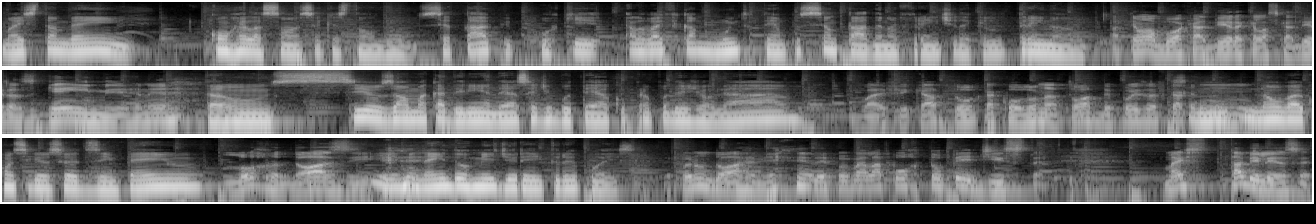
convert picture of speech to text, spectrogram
mas também com relação a essa questão do setup, porque ela vai ficar muito tempo sentada na frente daquilo treinando. Até uma boa cadeira, aquelas cadeiras gamer, né? Então, se usar uma cadeirinha dessa de boteco para poder jogar, vai ficar torta, a coluna torta, depois vai ficar você com não vai conseguir o seu desempenho lordose e nem dormir direito depois. Depois não dorme, depois vai lá pro ortopedista. Mas tá beleza.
